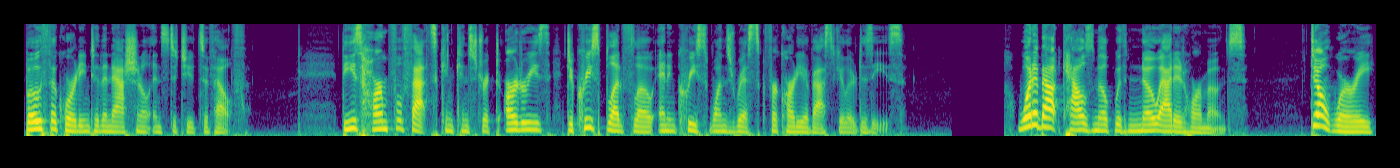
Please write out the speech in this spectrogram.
both according to the National Institutes of Health. These harmful fats can constrict arteries, decrease blood flow, and increase one's risk for cardiovascular disease. What about cow's milk with no added hormones? Don't worry,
